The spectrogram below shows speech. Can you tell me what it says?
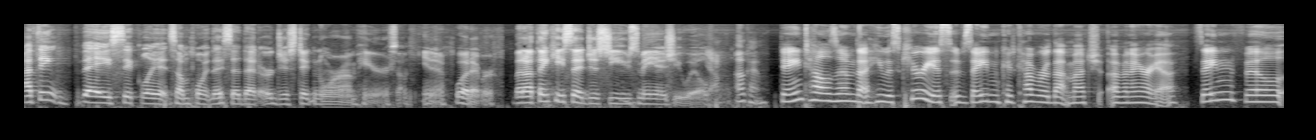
I think basically at some point they said that, or just ignore I'm here or something, you know, whatever. But I think he said just use me as you will. Yeah. Okay. Dain tells him that he was curious if Xaden could cover that much of an area. Xaden fill,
